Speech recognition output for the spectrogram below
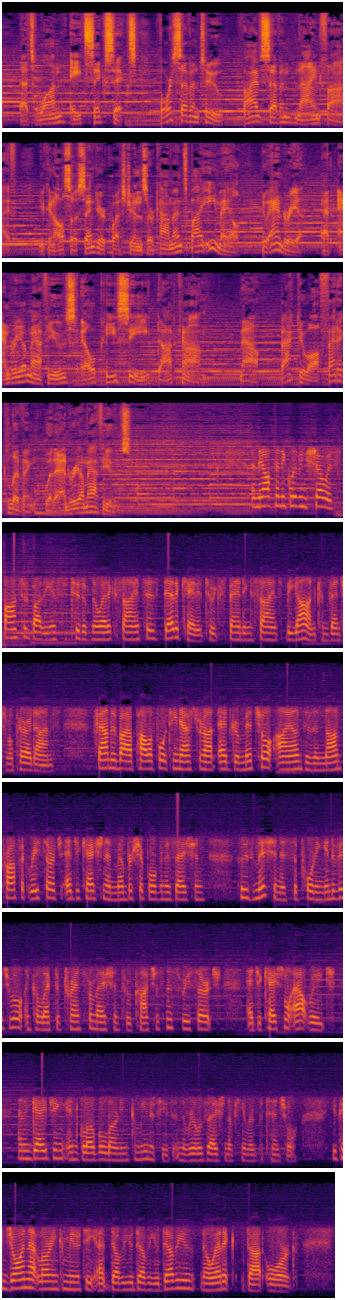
That's 1 866 472 5795. You can also send your questions or comments by email to Andrea at AndreaMatthewsLPC.com. Now, back to Authentic Living with Andrea Matthews. And the Authentic Living Show is sponsored by the Institute of Noetic Sciences, dedicated to expanding science beyond conventional paradigms. Founded by Apollo 14 astronaut Edgar Mitchell, IONS is a nonprofit research, education, and membership organization whose mission is supporting individual and collective transformation through consciousness research, educational outreach, and engaging in global learning communities in the realization of human potential. You can join that learning community at www.noetic.org.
